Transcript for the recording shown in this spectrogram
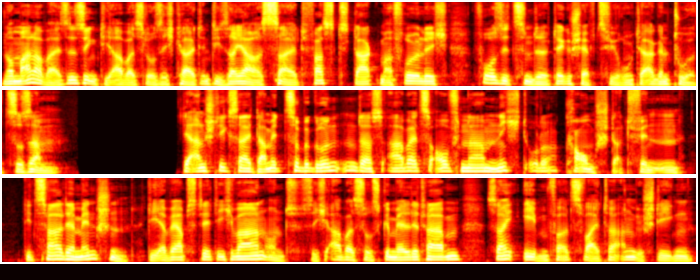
Normalerweise sinkt die Arbeitslosigkeit in dieser Jahreszeit, fasst Dagmar Fröhlich, Vorsitzende der Geschäftsführung der Agentur, zusammen. Der Anstieg sei damit zu begründen, dass Arbeitsaufnahmen nicht oder kaum stattfinden. Die Zahl der Menschen, die erwerbstätig waren und sich arbeitslos gemeldet haben, sei ebenfalls weiter angestiegen.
